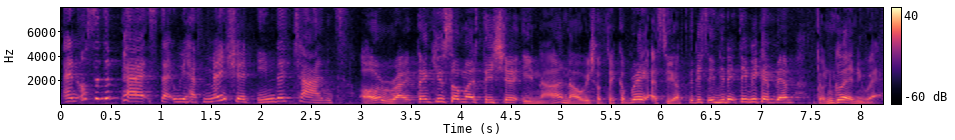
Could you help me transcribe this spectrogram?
and also the pets that we have mentioned in the chant. All right. Thank you so much, teacher Ina. Now we shall take a break. I see you after this in Didik TV KPM. Don't go anywhere.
